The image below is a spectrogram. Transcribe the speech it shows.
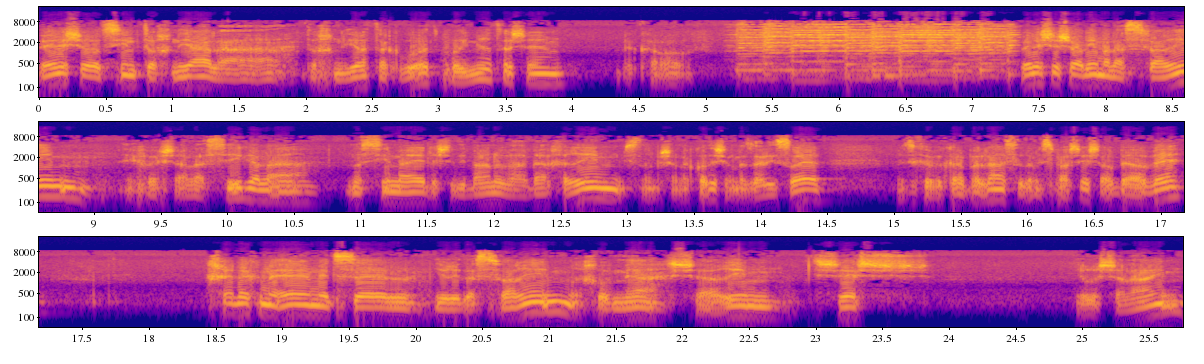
ואלה שרוצים תוכניה על התוכניות הקבועות פה, אם ירצה השם, בקרוב. ואלה ששואלים על הספרים, איפה אפשר להשיג על הנושאים האלה שדיברנו והרבה אחרים, 20 שנה קודש של מזל ישראל, מוזיקה וקבלה, סודר מספר 6, הרבה הרבה. חלק מהם אצל יריד הספרים, רחוב מאה שערים שש ירושלים.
